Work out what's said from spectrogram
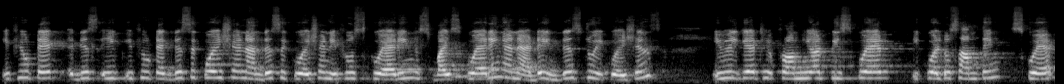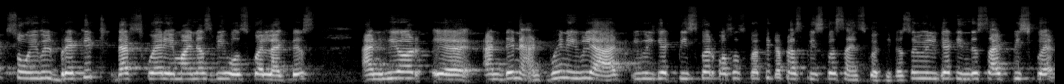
If you take this, if you take this equation and this equation, if you squaring by squaring and adding these two equations, you will get from here p square equal to something square. So we will break it that square a minus b whole square like this. And here uh, and then add, when you will add, you will get p square cos square theta plus p square sine square theta. So you will get in this side p square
